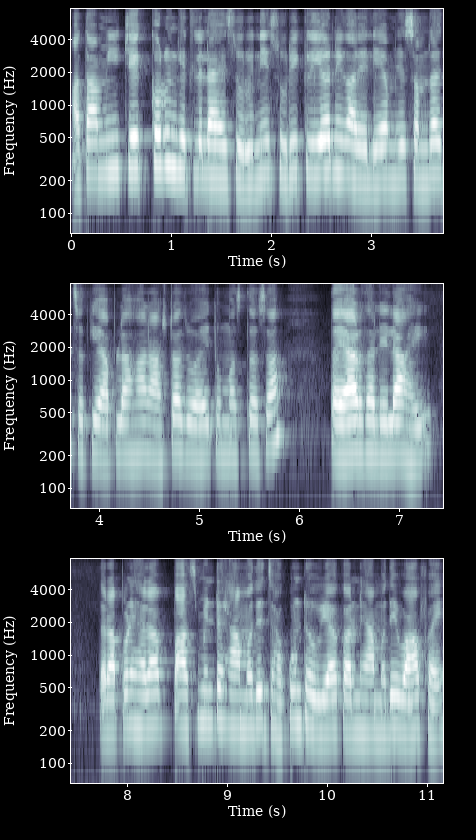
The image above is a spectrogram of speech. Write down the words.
आता मी चेक करून घेतलेला आहे सुरीने. सुरी क्लिअर निघालेली आहे. म्हणजे समजायचं की आपला हा नाश्ता जो आहे तो मस्त असा तयार झालेला आहे. तर आपण ह्याला पाच मिनटं ह्यामध्ये झाकून ठेवूया कारण ह्यामध्ये वाफ आहे.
